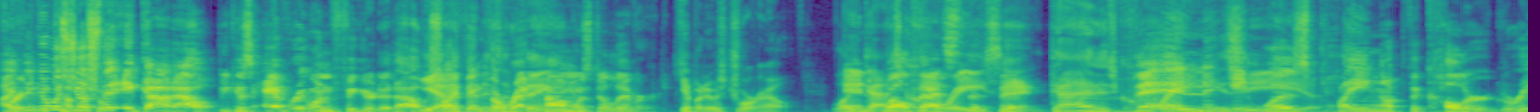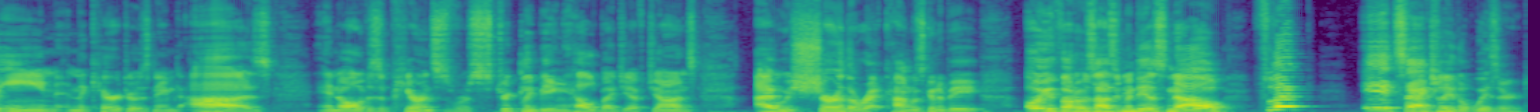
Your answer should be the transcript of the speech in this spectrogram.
I think to it was just that it got out because everyone figured it out. Yeah, so I think the retcon was delivered. Yeah, but it was Jor-El. Like And, that's well, that's the thing. That is crazy. Then crazy. it was playing up the color green, and the character was named Oz, and all of his appearances were strictly being held by Geoff Johns. I was sure the retcon was going to be, oh, you thought it was Ozymandias? No, flip, it's actually the Wizard,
